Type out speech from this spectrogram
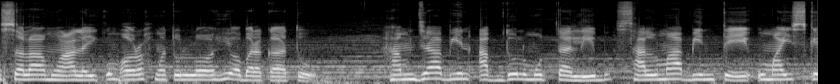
আসসালামু আলাইকুম আরহামতুল্লাহি অবরাকাত Hamza bin Abdul Muttalib Salma বিনতে উমাইসকে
